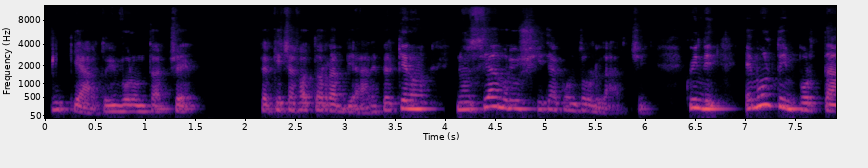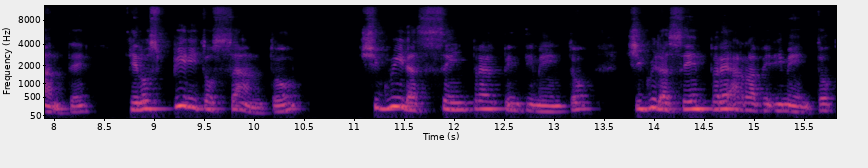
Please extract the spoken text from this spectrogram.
picchiato involontariamente, cioè perché ci ha fatto arrabbiare, perché non, non siamo riusciti a controllarci. Quindi è molto importante che lo Spirito Santo ci guida sempre al pentimento, ci guida sempre al ravvedimento,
